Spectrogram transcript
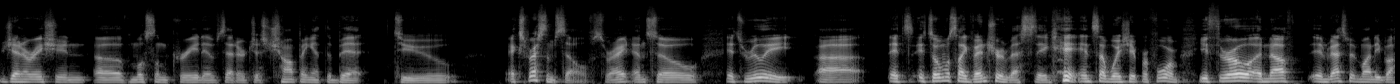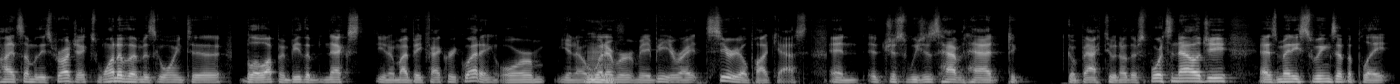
generation of Muslim creatives that are just chomping at the bit to express themselves, right? And so it's really uh, it's it's almost like venture investing in some way, shape, or form. You throw enough investment money behind some of these projects, one of them is going to blow up and be the next, you know, my big fat Greek wedding, or you know, mm. whatever it may be, right? Serial podcast, and it just we just haven't had to go back to another sports analogy as many swings at the plate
